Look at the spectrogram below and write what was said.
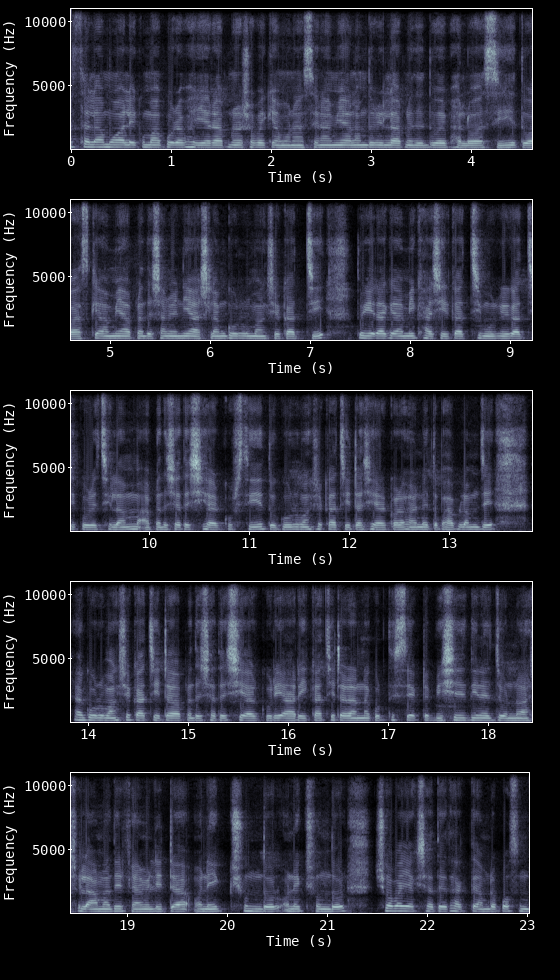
আসসালামু আলাইকুম আপুরা ভাইয়ারা, আপনারা সবাই কেমন আছেন? আমি আলহামদুলিল্লাহ আপনাদের দোয়ায় ভালো আছি। তো আজকে আমি আপনাদের সামনে নিয়ে আসলাম গরুর মাংসের কাচ্চি। তো এর আগে আমি খাসির কাচ্চি, মুরগির কাচ্চি করেছিলাম, আপনাদের সাথে শেয়ার করছি। তো গরুর মাংসের কাচ্চিটা শেয়ার করা হয়নি, তো ভাবলাম যে গরুর মাংসের কাচ্চিটা আপনাদের সাথে শেয়ার করি। আর এই কাচ্চিটা রান্না করতেছি একটা বিশেষ দিনের জন্য। আসলে আমাদের ফ্যামিলিটা অনেক সুন্দর অনেক সুন্দর। সবাই একসাথে থাকতে আমরা পছন্দ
